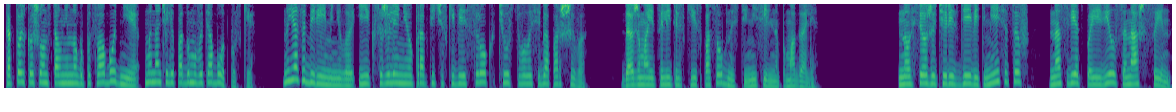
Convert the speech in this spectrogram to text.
Как только Шон стал немного посвободнее, мы начали подумывать об отпуске. Но я забеременела и, к сожалению, практически весь срок чувствовала себя паршиво. Даже мои целительские способности не сильно помогали. Но все же через девять месяцев на свет появился наш сын,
